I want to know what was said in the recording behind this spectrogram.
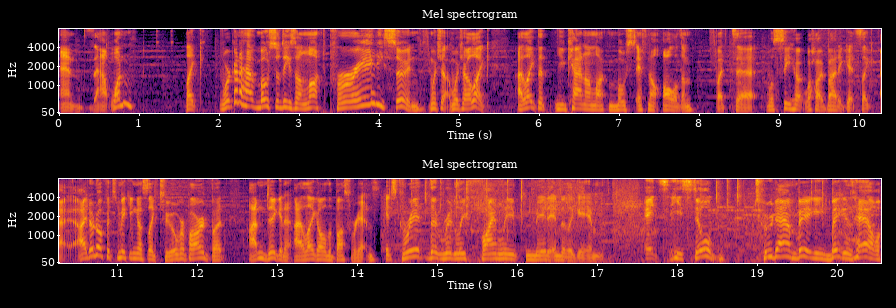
And that one. Like, we're to have most of these unlocked pretty soon, which, which I like. I like that you can unlock most, if not all of them. But uh, we'll see how, how bad it gets. Like, I, I, don't know if it's making us like too overpowered, but I'm digging it. I like all the buffs we're getting. It's great that Ridley finally made it into the game. It's He's still too damn big. He's big as hell.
